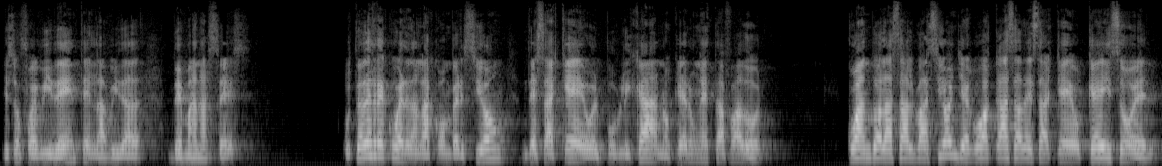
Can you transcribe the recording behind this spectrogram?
Y eso fue evidente en la vida de Manasés. Ustedes recuerdan la conversión de Saqueo, el publicano, que era un estafador. Cuando la salvación llegó a casa de Saqueo, ¿qué hizo él?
